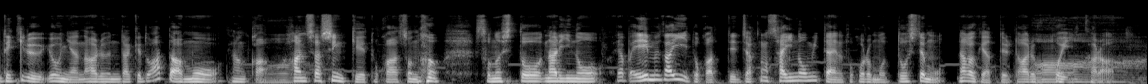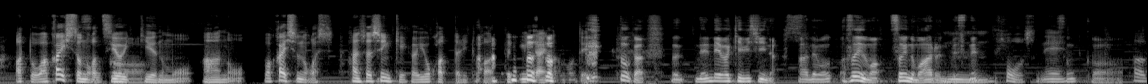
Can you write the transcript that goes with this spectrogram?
できるようにはなるんだけど、あとはもうなんか反射神経とか、その、その人なりの、やっぱエイムがいいとかって若干才能みたいなところもどうしても長くやってるとあるっぽいから、ら。あと若い人の方が強いっていうのも、あの、若い人の方が反射神経が良かったりとかってみたいなので。そうか、年齢は厳しいな。あ、でも、そういうのも、そういうのもあるんですね。うんそうですねそ。っか。あ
